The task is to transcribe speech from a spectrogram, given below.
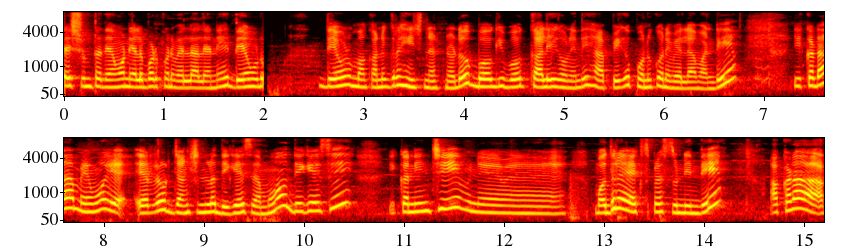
రష్ ఉంటుందేమో నిలబడుకొని వెళ్ళాలని. దేవుడు దేవుడు మాకు అనుగ్రహించినట్టున్నాడు. భోగి భోగి ఖాళీగా ఉండింది హ్యాపీగా పొనుకొని వెళ్ళామండి. ఇక్కడ మేము ఎర్రోడ్ జంక్షన్లో దిగేసాము దిగేసి ఇక్కడ నుంచి నే- మధురై ఎక్స్ప్రెస్ ఉండింది. అక్కడ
